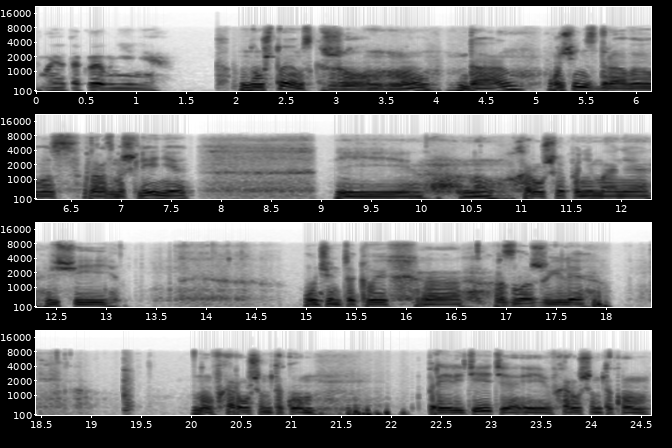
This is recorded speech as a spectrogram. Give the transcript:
мое такое мнение. Ну, что я вам скажу? Ну, да, очень здравые у вас размышления и, ну, хорошее понимание вещей. Очень так вы их э, разложили, ну, в хорошем таком приоритете и в хорошем таком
